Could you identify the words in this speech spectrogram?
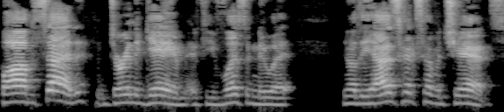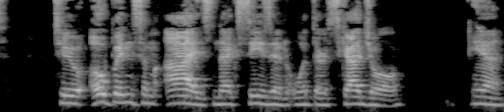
Bob said during the game, if you've listened to it, you know the Aztecs have a chance to open some eyes next season with their schedule. And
